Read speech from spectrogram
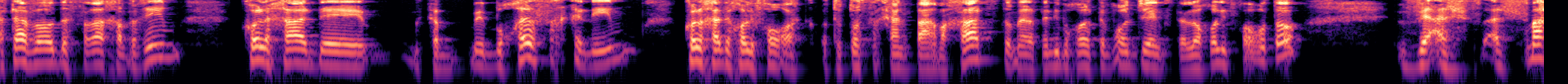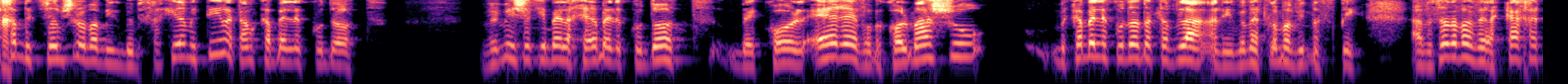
אתה ועוד עשרה חברים, כל אחד אה, בוחר שחקנים, כל אחד יכול לבחור רק את אותו שחקן פעם אחת, זאת אומרת, אני בוחר את אברון ג'יימס, אתה לא יכול לבחור אותו, ועל סמך הביצועים שלו במשחקים אמיתיים אתה מקבל נקודות. ומי שקיבל הכי הרבה נקודות בכל ערב או בכל משהו, מקבל נקודות בטבלה, אני באמת לא מבין מספיק. אבל בסופו של דבר זה לקחת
